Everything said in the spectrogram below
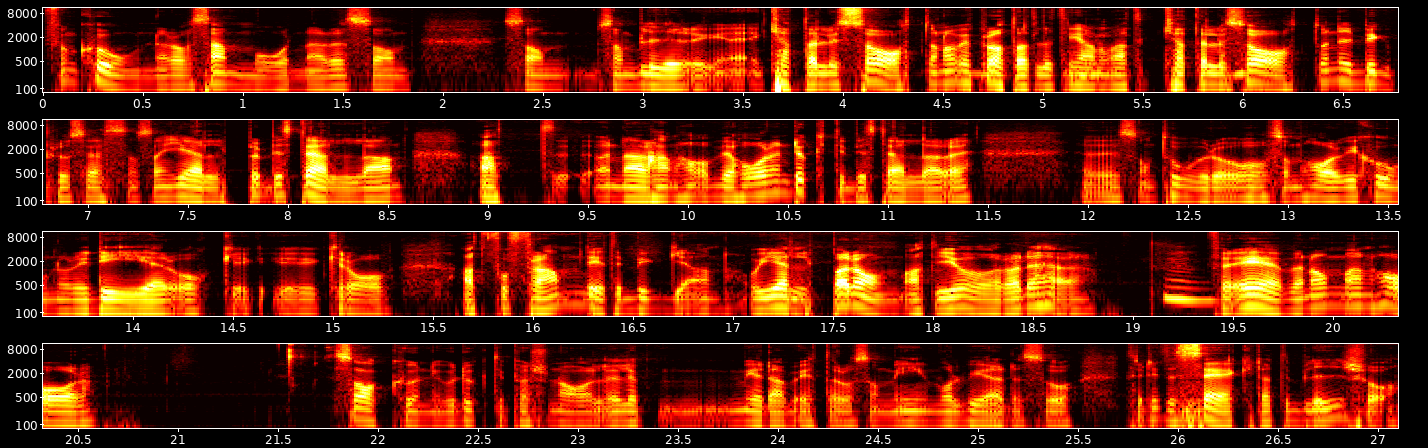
funktioner av samordnare som som, som blir katalysatorn har vi pratat lite grann om, att katalysatorn i byggprocessen som hjälper beställaren att när han har, vi har en duktig beställare eh, som Tore och som har visioner, och idéer och eh, krav att få fram det till byggaren och hjälpa dem att göra det här. Mm. För även om man har sakkunnig och duktig personal eller medarbetare som är involverade så, så är det inte säkert att det blir så.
